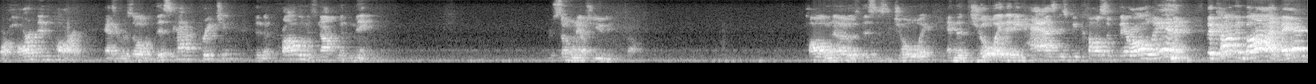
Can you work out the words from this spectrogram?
or hardened in heart as a result of this kind of preaching, then the problem is not with me There's someone else you need to talk to. Paul knows this is joy, and the joy that he has is because of they're all in the common bond, man.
